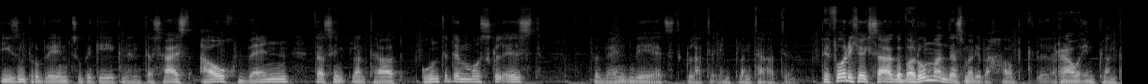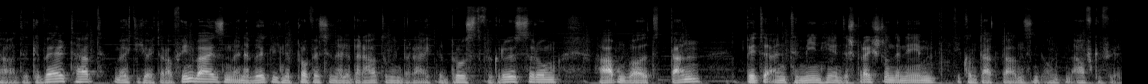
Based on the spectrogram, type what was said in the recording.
diesem Problem zu begegnen. Das heißt, auch wenn das Implantat unter dem Muskel ist, verwenden wir jetzt glatte Implantate. Bevor ich euch sage, warum man das mal überhaupt raue Implantate gewählt hat, möchte ich euch darauf hinweisen, wenn ihr wirklich eine professionelle Beratung im Bereich der Brustvergrößerung haben wollt, dann bitte einen Termin hier in der Sprechstunde nehmen. Die Kontaktdaten sind unten aufgeführt.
